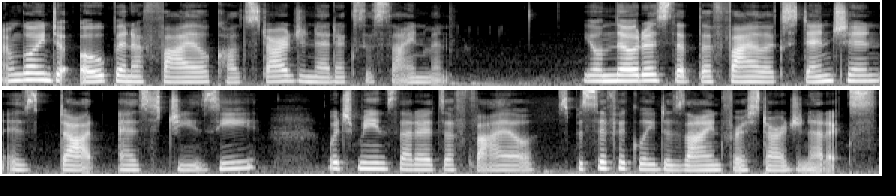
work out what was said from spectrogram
I'm going to open a file called Star Genetics Assignment. You'll notice that the file extension is .sgz, which means that it's a file specifically designed for star genetics.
